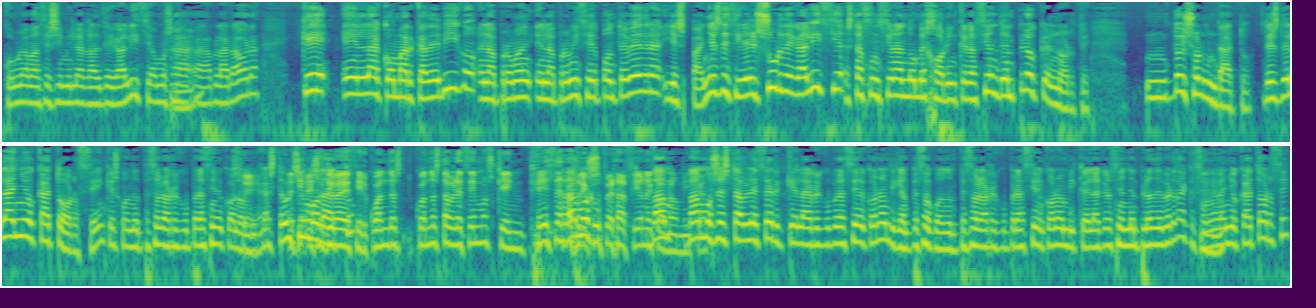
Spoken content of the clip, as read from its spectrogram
con un avance similar al de Galicia, vamos a, a hablar ahora, que en la comarca de Vigo, en la, en la provincia de Pontevedra y España. Es decir, el sur de Galicia está funcionando mejor en creación de empleo que el norte. Mm, Doy solo un dato. Desde el año 14, que es cuando empezó la recuperación económica, Sí, hasta el eso- último eso te iba a dato, decir, ¿cuándo, cuándo establecemos que empieza la Vamos- recuperación vam- económica? Vamos a establecer que la recuperación económica empezó cuando empezó la recuperación económica y la creación de empleo de verdad, que fue en el año 14,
